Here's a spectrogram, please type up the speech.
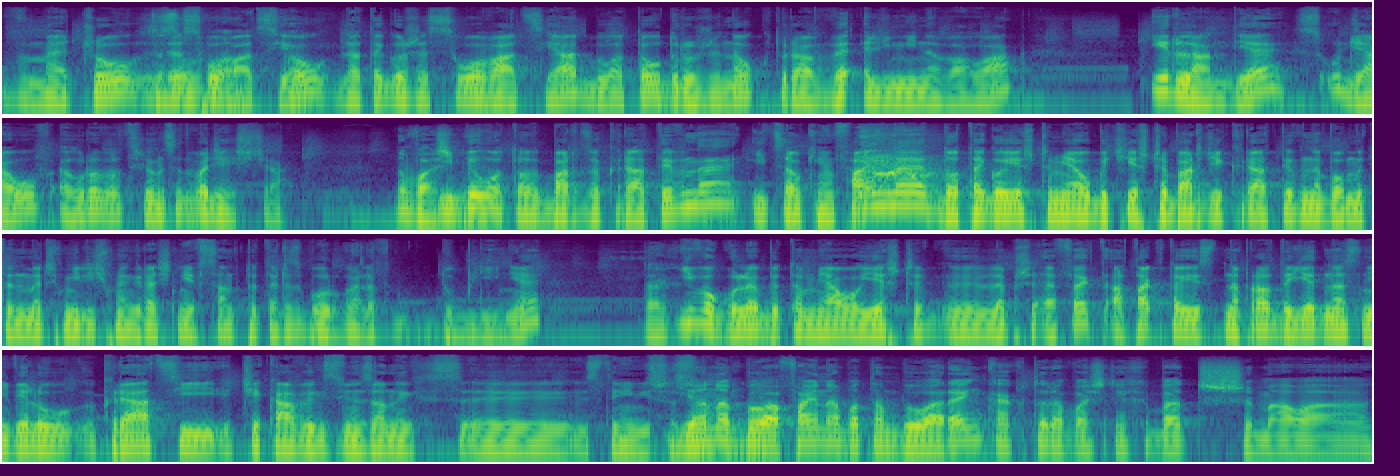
w meczu ze, Słowacją. Słowacją, dlatego że Słowacja była tą drużyną, która wyeliminowała Irlandię z udziału w Euro 2020. No właśnie. I było to bardzo kreatywne i całkiem fajne. Do tego jeszcze miało być jeszcze bardziej kreatywne, bo my ten mecz mieliśmy grać nie w Sankt Petersburgu, ale w Dublinie. Tak. I w ogóle by to miało jeszcze y, lepszy efekt, a tak to jest naprawdę jedna z niewielu kreacji ciekawych związanych z, y, z tymi I mistrzostwami. ona była fajna, bo tam była ręka, która właśnie chyba trzymała...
